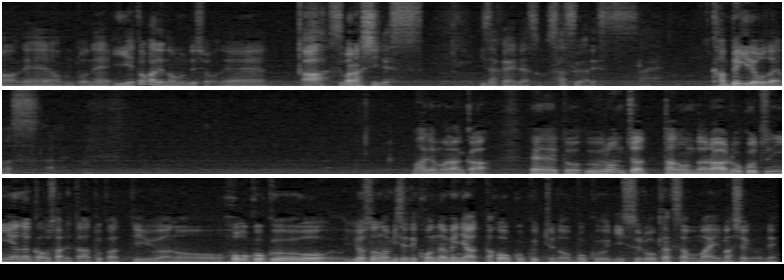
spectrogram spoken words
まあね、ほんとね、家とかで飲むんでしょうね。ああ、素晴らしいです。居酒屋ではさすがです、はい。完璧でございます。はい。まあでもなんか、えーと、ウーロン茶頼んだら露骨に嫌な顔されたとかっていうあの報告をよその店でこんな目にあった報告っていうのを僕にするお客さんも前いましたけどね。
